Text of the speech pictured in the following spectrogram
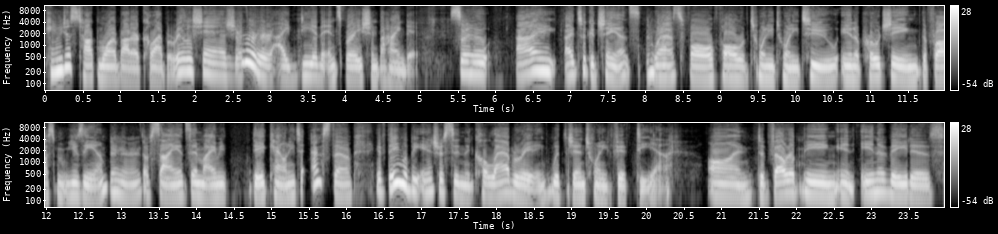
can you just talk more about our collaboration, the idea, the inspiration behind it? So I I took a chance mm-hmm. last fall, fall of 2022, in approaching the Frost Museum mm-hmm. of Science in Miami Dade County to ask them if they would be interested in collaborating with Gen 2050 Yeah. on developing an innovative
